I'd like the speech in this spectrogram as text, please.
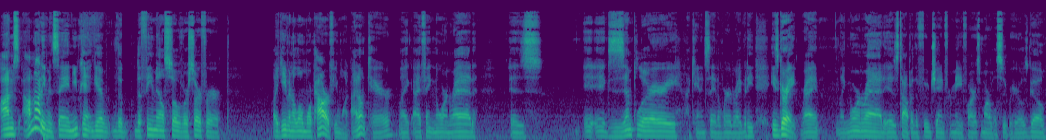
I'm I'm not even saying you can't give the the female Silver Surfer like even a little more power if you want. I don't care. Like I think Norrin Radd is exemplary. Can't even say the word right, but he he's great, right? Like Norrin Radd is top of the food chain for me, far as Marvel superheroes go.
